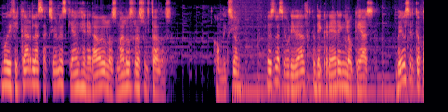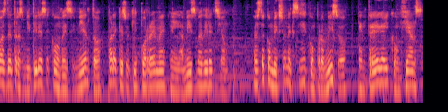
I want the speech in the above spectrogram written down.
modificar las acciones que han generado los malos resultados. Convicción. Es la seguridad de creer en lo que hace. Debe ser capaz de transmitir ese convencimiento para que su equipo reme en la misma dirección. Esta convicción exige compromiso, entrega y confianza.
